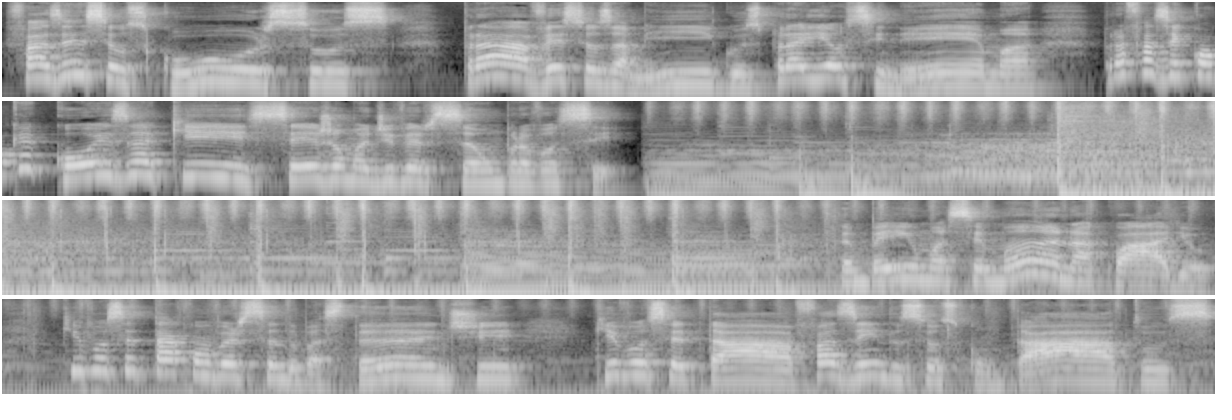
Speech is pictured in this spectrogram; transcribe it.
fazer seus cursos, para ver seus amigos, para ir ao cinema, para fazer qualquer coisa que seja uma diversão para você. Também uma semana, Aquário, que você está conversando bastante, que você está fazendo seus contatos,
